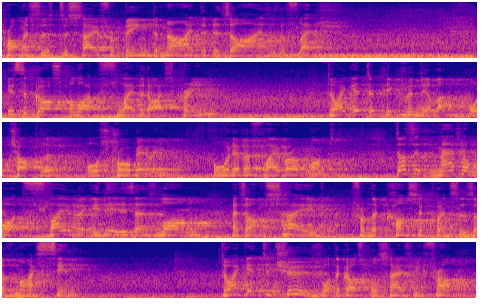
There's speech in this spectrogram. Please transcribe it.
promises to save from being denied the desires of the flesh. Is the gospel like flavoured ice cream? Do I get to pick vanilla or chocolate or strawberry or whatever flavour I want? Does it matter what flavour it is as long as I'm saved from the consequences of my sin? Do I get to choose what the gospel saves me from?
